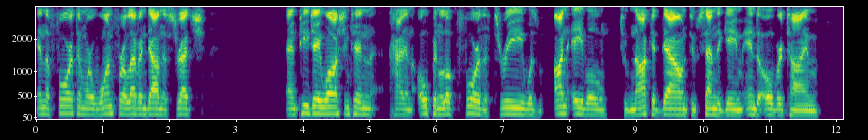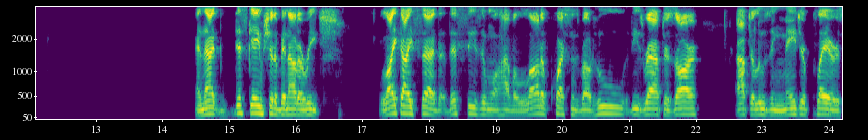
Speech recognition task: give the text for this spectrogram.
in the fourth, and we're 1 for 11 down the stretch. And PJ Washington had an open look for the three, was unable to knock it down to send the game into overtime. And that this game should have been out of reach. Like I said, this season will have a lot of questions about who these Raptors are after losing major players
